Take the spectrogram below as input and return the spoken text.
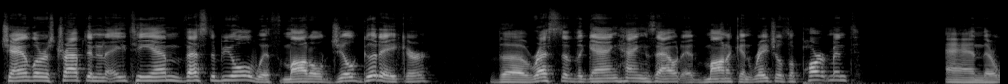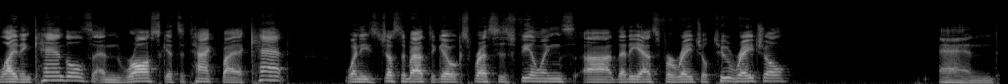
Chandler is trapped in an ATM vestibule with model Jill Goodacre. The rest of the gang hangs out at Monica and Rachel's apartment, and they're lighting candles, and Ross gets attacked by a cat when he's just about to go express his feelings uh, that he has for Rachel to Rachel. And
